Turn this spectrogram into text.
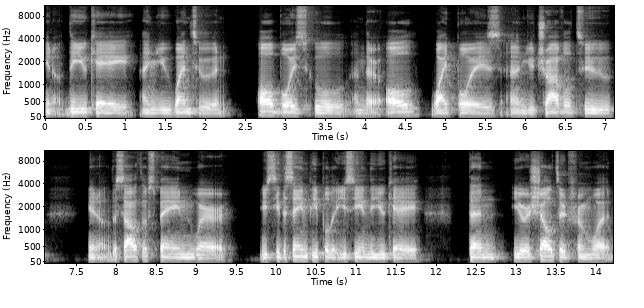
you know the UK and you went to an all boys school and they're all white boys and you travel to you know the south of Spain where you see the same people that you see in the UK then you're sheltered from what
